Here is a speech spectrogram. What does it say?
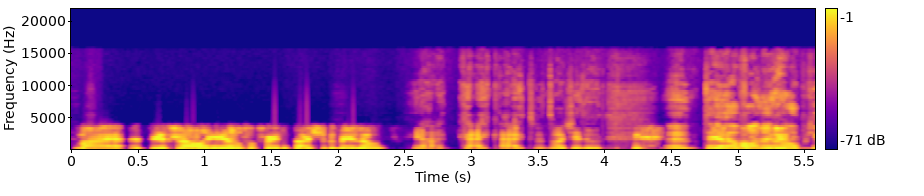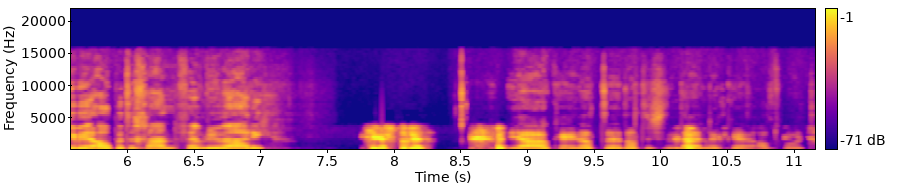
Maar het is wel heel vervelend als je ermee loopt. ja, kijk uit met wat je doet. Eh, Theo, Ja, wanneer hoop je weer open te gaan? Februari? Gisteren. Ja, oké, dat, eh, dat is een duidelijk eh, antwoord.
